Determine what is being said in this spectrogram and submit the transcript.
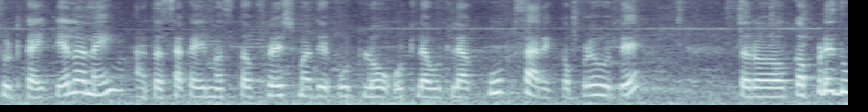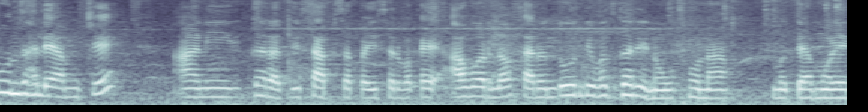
शूट काही केलं नाही. आता सकाळी मस्त फ्रेशमध्ये उठलो. उठल्या उठल्या खूप सारे कपडे होते. तर कपडे धुवून झाले आमचे आणि घरातली साफसफाई सर्व काही आवरलं कारण दोन दिवस घरी नव्हतो ना मग त्यामुळे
